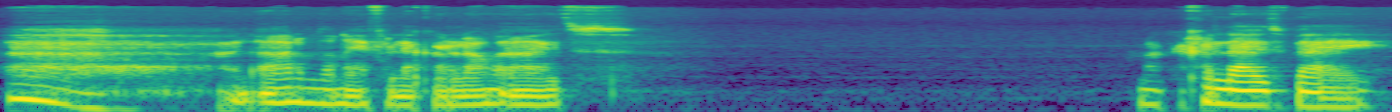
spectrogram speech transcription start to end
Ah, en adem dan even lekker lang uit. Maak er geluid bij.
